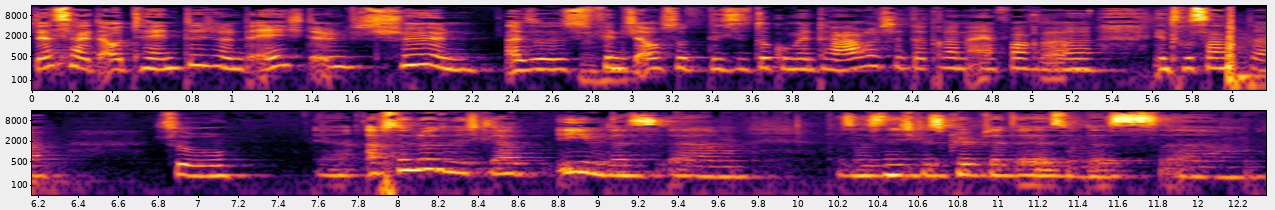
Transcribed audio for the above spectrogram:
Das ist halt authentisch und echt und schön. Also das mhm. finde ich auch so dieses Dokumentarische daran einfach äh, interessanter. So. Ja, absolut. Und ich glaube eben, dass, ähm, dass das nicht gescriptet ist und dass ähm,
